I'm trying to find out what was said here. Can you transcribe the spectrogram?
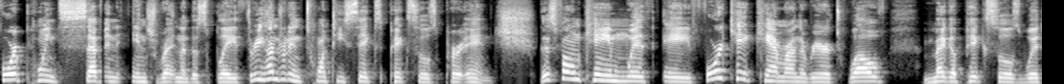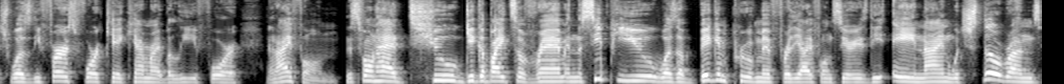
4.7 inch retina display, 326 pixels per inch. This phone came with a 4K camera on the rear, 12 megapixels, which was the first 4K camera, I believe, for an iPhone. This phone had two gigabytes of RAM and the CPU was a big improvement for the iPhone series, the A9, which still runs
